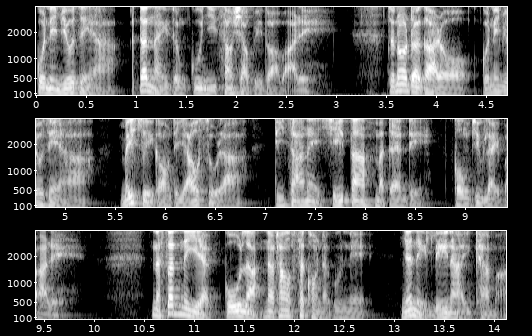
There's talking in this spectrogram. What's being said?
ကိုနေမျိုးစင်ဟာအတက်နိုင်ဆုံးကူညီဆောင်ရှောက်ပေးသွားပါတယ်။ကျွန်တော်အတွက်ကတော့ကိုနေမျိုးစင်ဟာမိတ်ဆွေကောင်းတယောက်ဆိုတာဒီစာနဲ့ရေးသားမှတ်တမ်းတင်ဂုဏ်ပြုလိုက်ပါတယ်။22ရက်6လ2018ခုနှစ်ညနေ4နာရီခန့်မှာ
